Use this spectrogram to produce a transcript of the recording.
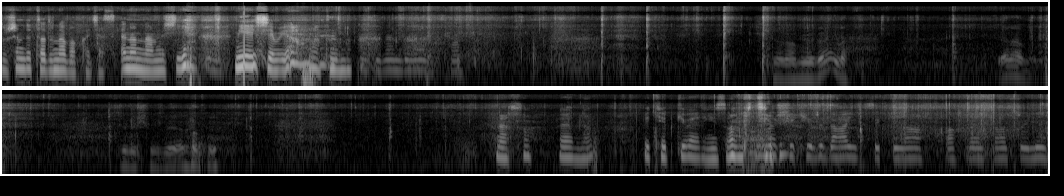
Dur şimdi tadına bakacağız. En önemli şey niye işe mi yaramadığını. Yaramıyor değil mi? Yaramıyor. Bizim işimize yaramıyor. Nasıl? Ver lan. Bir tepki ver insan bir Ama tepki. şekeri daha yüksek gibi ha. Bak ben sana söyleyeyim.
